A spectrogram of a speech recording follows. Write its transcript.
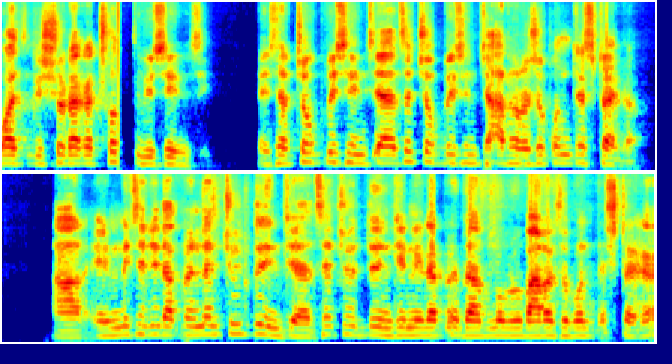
পঁয়ত্রিশশো টাকা ছত্রিশ ইঞ্চি। এছাড়া চব্বিশ ইঞ্চি আছে, চব্বিশ ইঞ্চি আঠারোশো পঞ্চাশ টাকা। আর এর নিচে যদি আপনার নেন চোদ্দ ইঞ্চি আছে, চোদ্দ ইঞ্চি নিলে আপনার দাম পড়বে বারোশো পঞ্চাশ টাকা।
